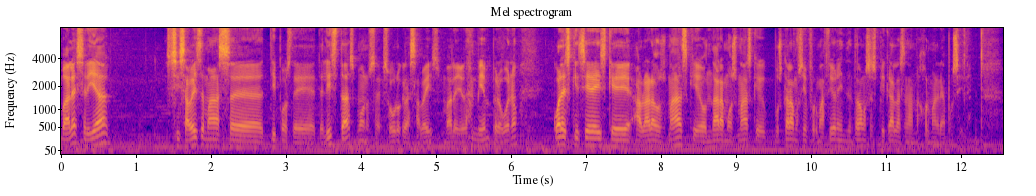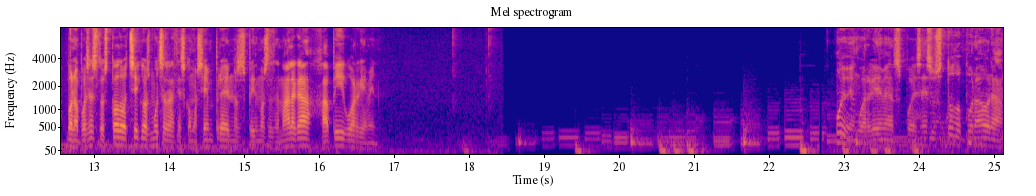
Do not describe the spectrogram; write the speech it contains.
¿vale? Sería si sabéis de más eh, tipos de, listas, bueno, seguro que las sabéis, ¿vale? Yo también, pero bueno, ¿cuáles quisierais que habláramos más, que ondáramos más, que buscáramos información e intentáramos explicarlas de la mejor manera posible? Bueno, pues esto es todo, chicos, muchas gracias como siempre, nos despedimos desde Málaga, Happy Wargaming. Muy bien, Wargamers, pues eso es todo por ahora.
